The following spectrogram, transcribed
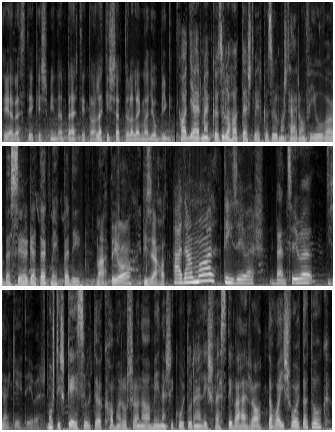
élvezték, és minden percét a legkisebbtől a legnagyobbig. Hat gyermek közül, a hat testvér közül most három fiúval beszélgetek, mégpedig Mátéval, 16. Ádámmal, 10 éves. Bencével, 12 éves. Most is készültök hamarosan a Ménesi Kulturális Fesztiválra. Tavaly is voltatok.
